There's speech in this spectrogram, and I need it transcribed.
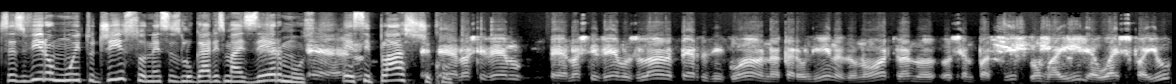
Vocês viram muito disso nesses lugares mais ermos, é, esse plástico? É, nós tivemos é, nós tivemos lá perto de Guam, na Carolina do Norte, lá no Oceano Pacífico, uma ilha, West Fayou,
